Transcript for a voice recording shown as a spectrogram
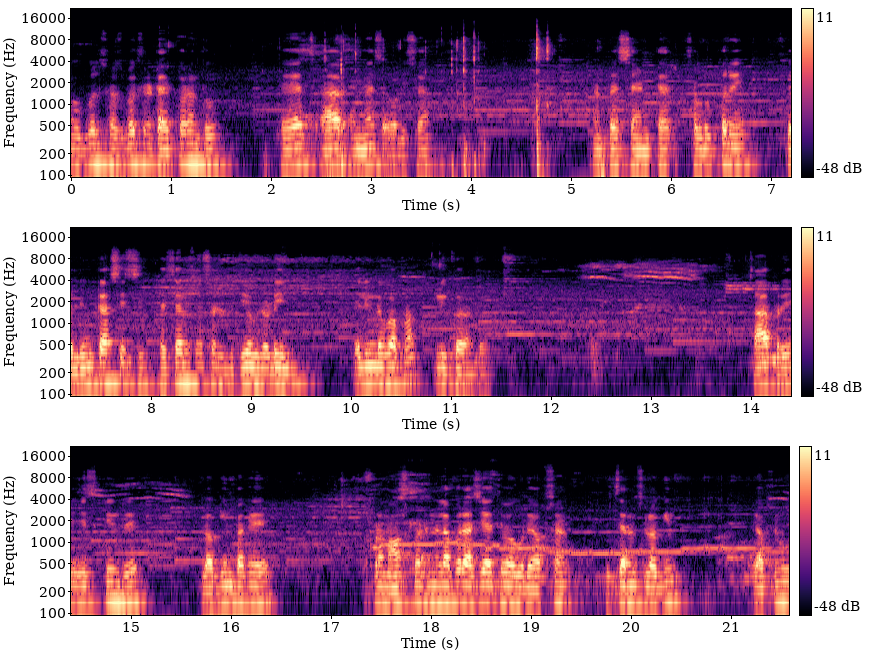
गुगुल सर्च बक्स टाइप करूँ एच आर एम एस ओडा सेटर सब उपर से लिंकटा आसी फैसल सोशल जीओ ब्लडिंग ये लिंकटा को आप क्लिक करापर ये स्क्रीन रे लॉगिन पाखे अपना माउस पट ना आसी गोटे अपसन इचारंस लगिन ये अप्सन को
